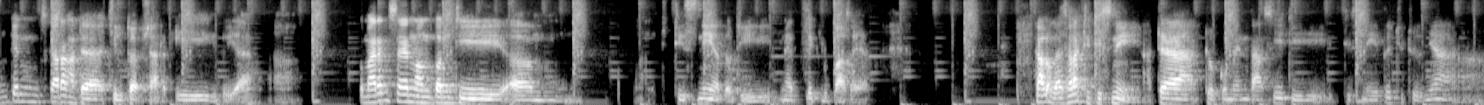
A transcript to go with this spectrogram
mungkin sekarang ada jilbab syar'i gitu ya. Nah, kemarin saya nonton di Disney atau di Netflix lupa saya. Kalau nggak salah di Disney ada dokumentasi di Disney itu judulnya uh,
